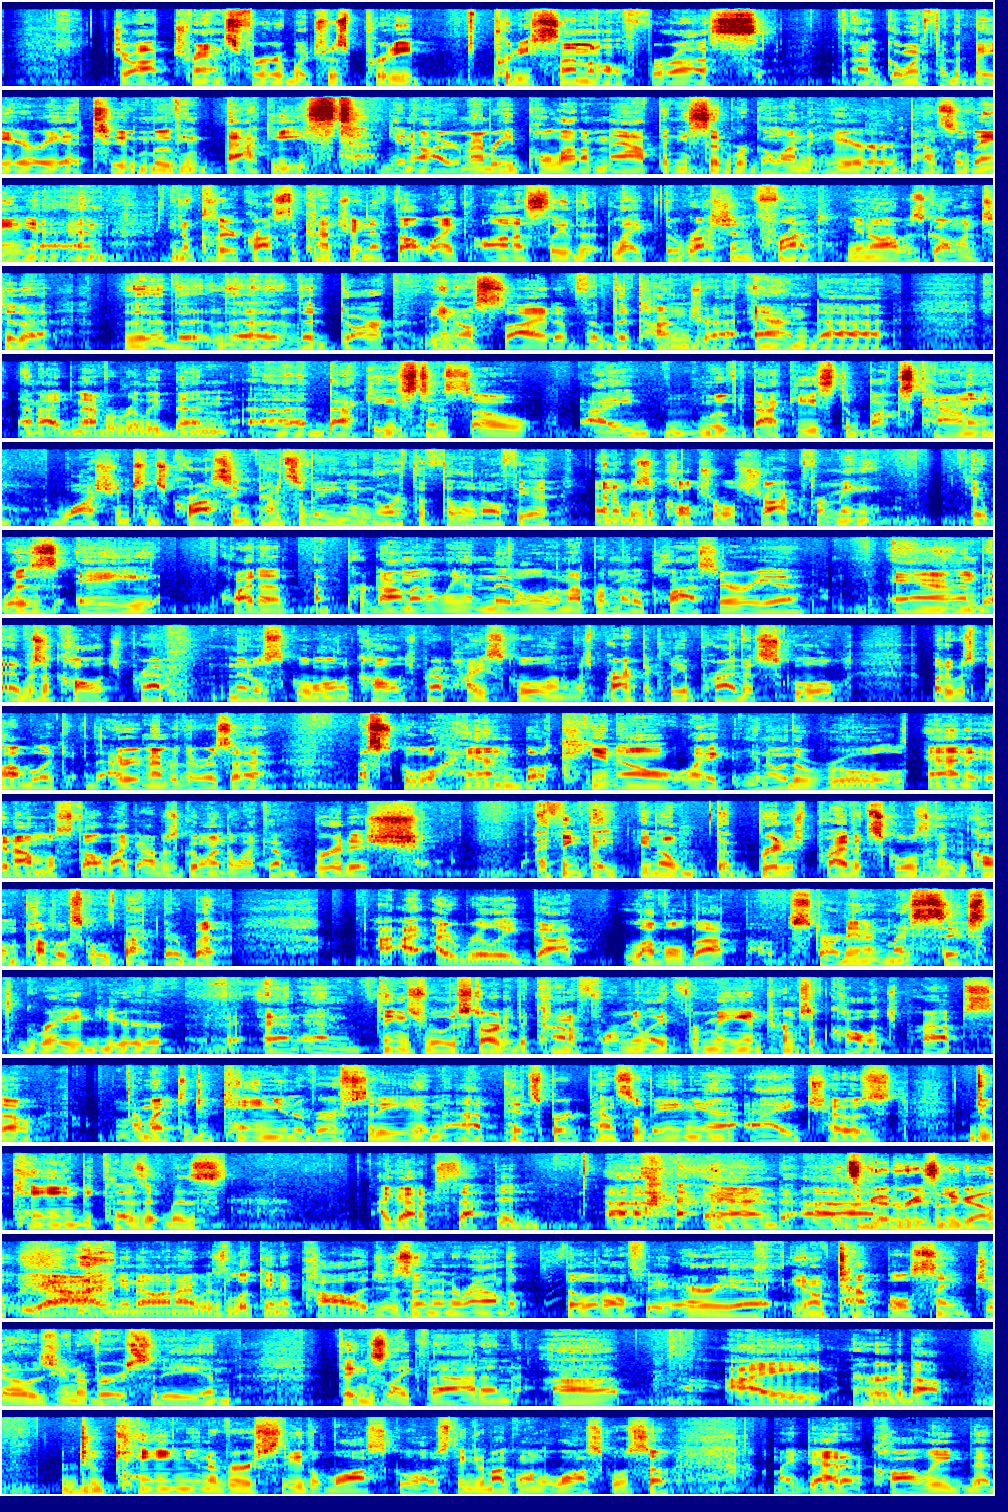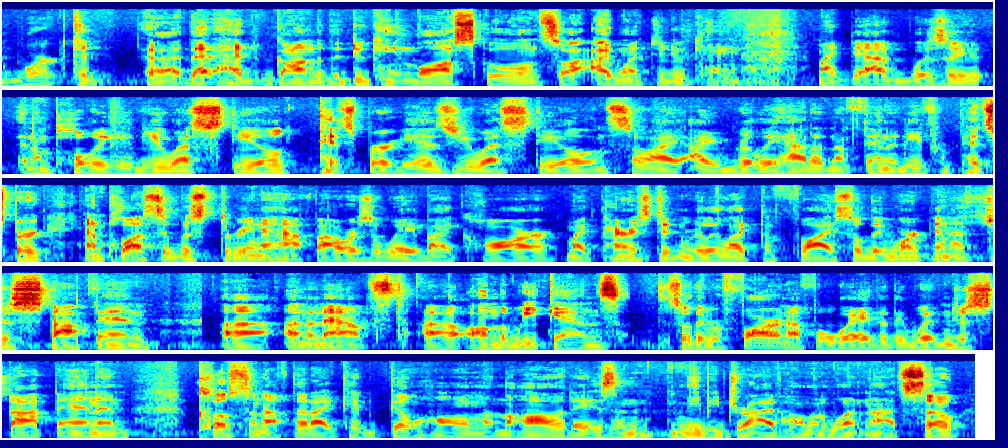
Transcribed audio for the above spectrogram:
job transfer, which was pretty pretty seminal for us. Uh, going from the Bay Area to moving back east, you know, I remember he pulled out a map and he said, "We're going to here in Pennsylvania, and you know, clear across the country." And it felt like, honestly, the, like the Russian front. You know, I was going to the the the the, the dark, you know, side of the, the tundra, and uh, and I'd never really been uh, back east, and so I moved back east to Bucks County, Washington's Crossing, Pennsylvania, north of Philadelphia, and it was a cultural shock for me. It was a quite a, a, predominantly a middle and upper middle class area, and it was a college prep middle school and a college prep high school, and it was practically a private school, but it was public. I remember there was a, a school handbook, you know, like you know the rules, and it almost felt like I was going to like a British. I think they, you know, the British private schools. I think they call them public schools back there, but. I, I, really got leveled up starting in my sixth grade year, and, and things really started to kind of formulate for me in terms of college prep. So I went to Duquesne University in uh, Pittsburgh, Pennsylvania. I chose Duquesne because it was, I got accepted. Uh, and uh, that's a good reason to go. yeah, and, you know, and I was looking at colleges in and around the Philadelphia area, you know, Temple, St. Joe's University, and things like that. And uh, I heard about Duquesne University, the law school. I was thinking about going to law school. So my dad had a colleague that worked at, uh, that had gone to the Duquesne Law School, and so I went to Duquesne. My dad was a, an employee of U.S. Steel. Pittsburgh is U.S. Steel, and so I, I, really had an affinity for Pittsburgh. And plus, it was three and a half hours away by car. My parents didn't really like to fly, so they weren't going to just stop in uh, unannounced uh, on the weekends. So they were far enough away that they wouldn't just stop in, and close enough that I could go home on the holidays and maybe drive home and whatnot. So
